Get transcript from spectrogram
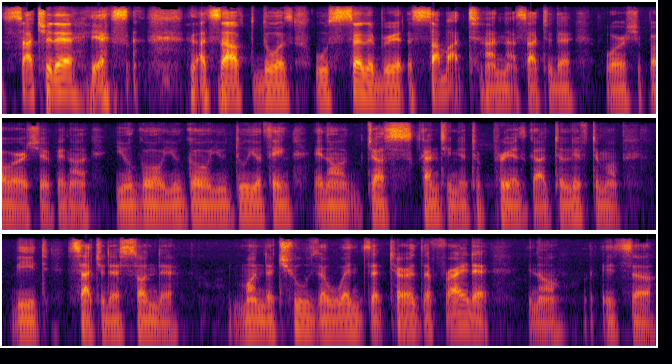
Saturday, yes. That's after those who celebrate the Sabbath and a Saturday. Worship or worship, you know. You go, you go, you do your thing, you know. Just continue to praise God, to lift Him up. Be it Saturday, Sunday, Monday, Tuesday, Wednesday, Thursday, Friday, you know. It's a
